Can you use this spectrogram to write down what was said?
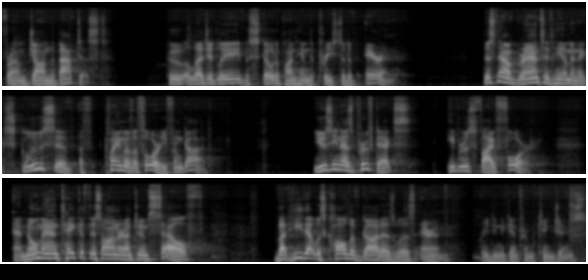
from John the Baptist, who allegedly bestowed upon him the priesthood of Aaron. This now granted him an exclusive claim of authority from God. Using as proof text Hebrews 5 4. And no man taketh this honor unto himself, but he that was called of God as was Aaron. Reading again from King James.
